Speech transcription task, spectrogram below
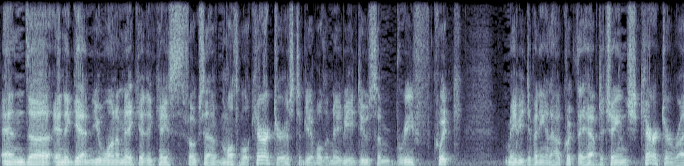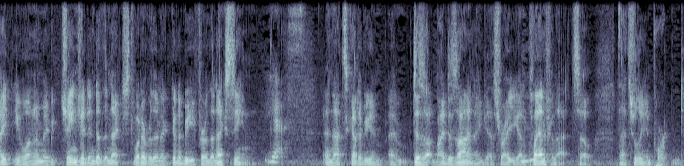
And uh, and again, you want to make it in case folks have multiple characters to be able to maybe do some brief, quick, maybe depending on how quick they have to change character, right? You want to maybe change it into the next whatever they're going to be for the next scene. Yes and that's got to be by design, I guess, right? You got to mm-hmm. plan for that, so that's really important.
